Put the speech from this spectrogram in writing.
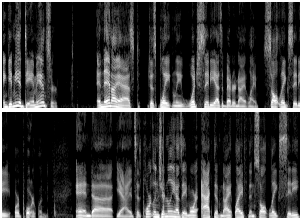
and give me a damn answer. And then I asked just blatantly, which city has a better nightlife, Salt Lake City or Portland? And uh, yeah, it says Portland generally has a more active nightlife than Salt Lake City,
